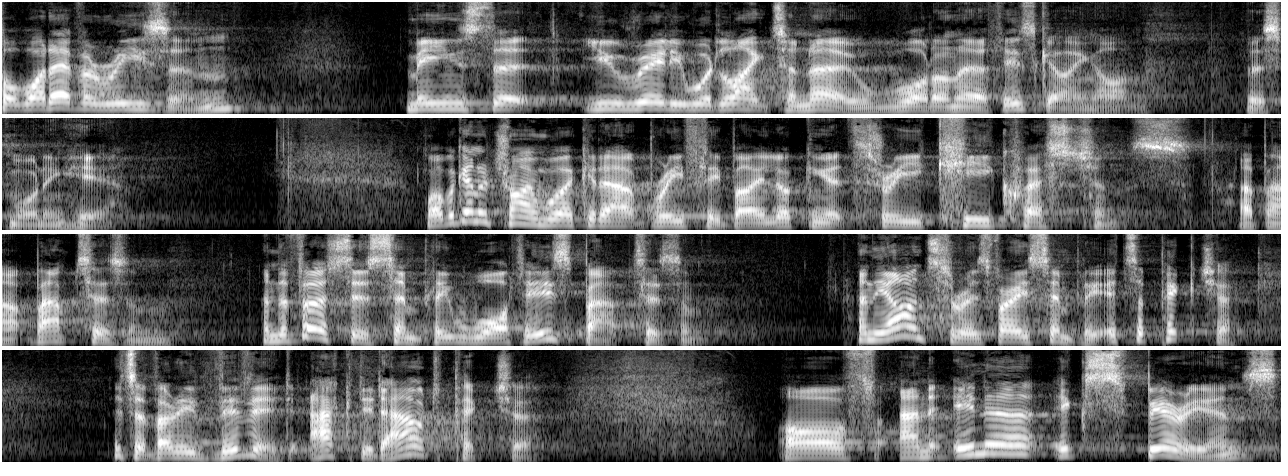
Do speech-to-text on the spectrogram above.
for whatever reason, means that you really would like to know what on earth is going on this morning here. Well, we're going to try and work it out briefly by looking at three key questions about baptism. And the first is simply, what is baptism? And the answer is very simply, it's a picture. It's a very vivid, acted out picture of an inner experience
